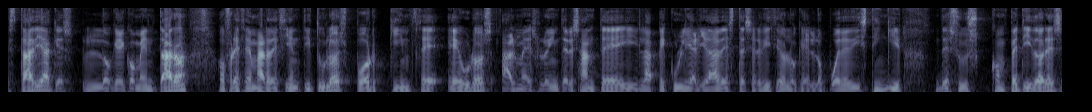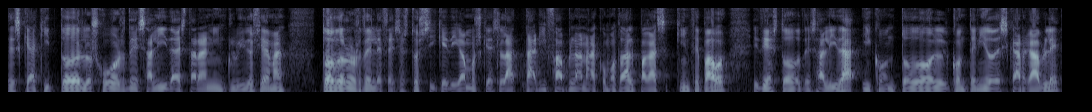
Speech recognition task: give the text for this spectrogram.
Stadia, que es lo que comentaron. Ofrece más de 100 títulos por 15 euros al mes. Lo interesante y la peculiaridad de este servicio, lo que lo puede distinguir de sus competidores, es que aquí todos los juegos de salida estarán incluidos y además todos los DLCs. Esto sí que digamos que es la tarifa plana como tal. Pagas 15 pavos y tienes todo de salida y con todo el contenido descargable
